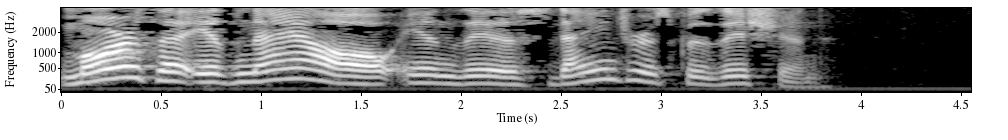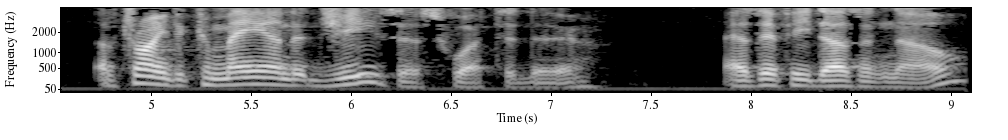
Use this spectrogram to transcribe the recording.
Martha is now in this dangerous position of trying to command Jesus what to do as if he doesn't know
